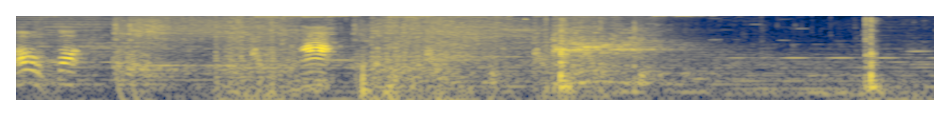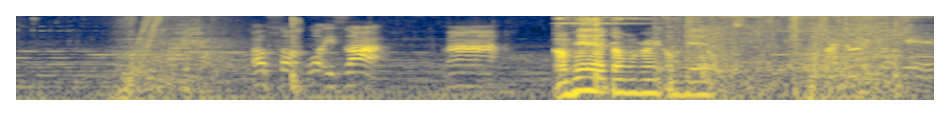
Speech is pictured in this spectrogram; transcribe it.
Oh, fuck! Ah! Oh, fuck, what is that? Matt, I'm here. Don't worry, I'm here. I know you're here.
